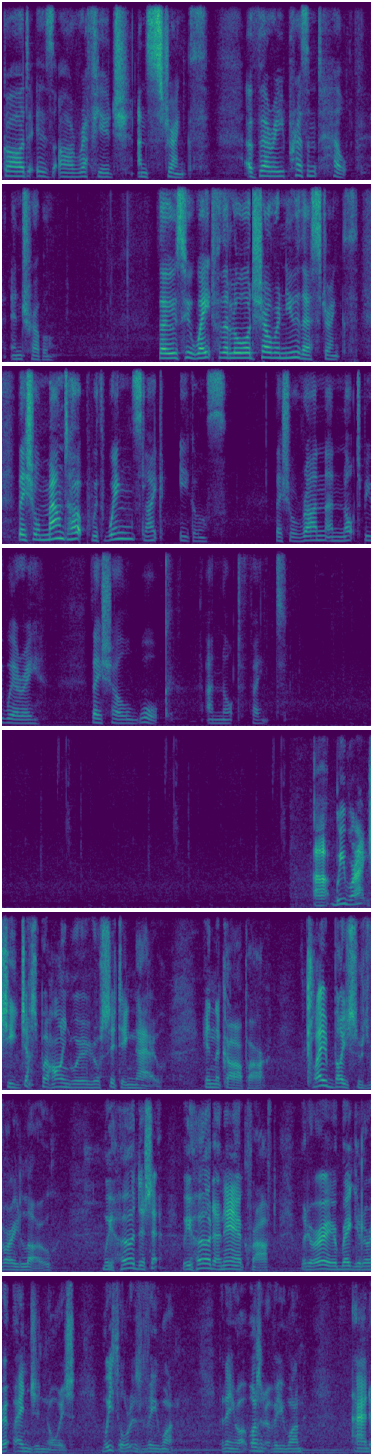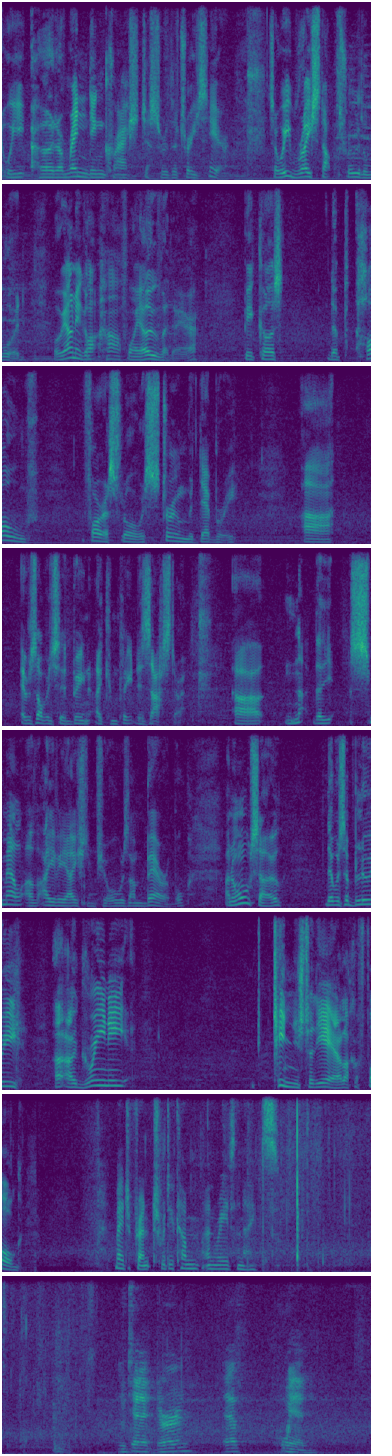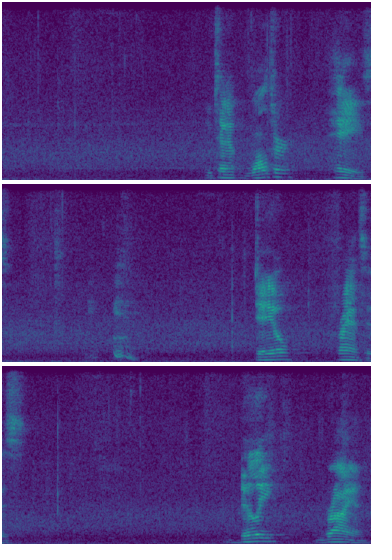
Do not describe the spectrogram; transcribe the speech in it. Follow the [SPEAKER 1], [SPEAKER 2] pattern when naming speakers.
[SPEAKER 1] God is our refuge and strength, a very present help in trouble. Those who wait for the Lord shall renew their strength. They shall mount up with wings like eagles. They shall run and not be weary. They shall walk and not faint.
[SPEAKER 2] Uh, we were actually just behind where you're sitting now in the car park. Cloud base was very low. We heard this. We heard an aircraft with a very irregular engine noise. We thought it was a V1, but anyway, it wasn't a V1. And we heard a rending crash just through the trees here. So we raced up through the wood, but we only got halfway over there because the whole forest floor was strewn with debris. Uh, it was obviously been a complete disaster. Uh, the smell of aviation fuel was unbearable, and also there was a bluey, a, a greeny tinge to the air like a fog.
[SPEAKER 1] Major French, would you come and read the names?
[SPEAKER 3] Lieutenant Dern F. Quinn. Lieutenant Walter Hayes. Dale Francis. Billy Bryan.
